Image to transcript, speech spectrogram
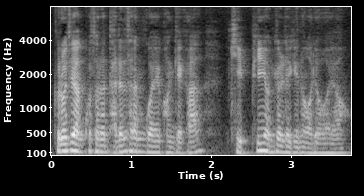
그러지 않고서는 다른 사람과의 관계가 깊이 연결되기는 어려워요.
